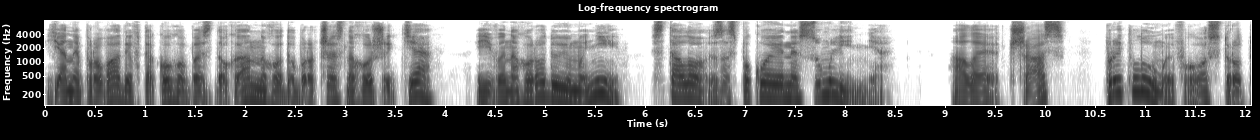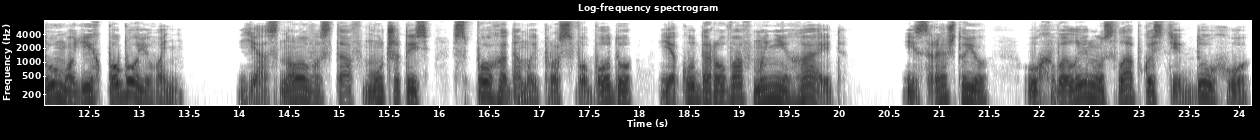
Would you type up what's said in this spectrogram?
я не провадив такого бездоганного доброчесного життя, і винагородою мені стало заспокоєне сумління, але час притлумив гостроту моїх побоювань. Я знову став мучитись спогадами про свободу, яку дарував мені гайд, і, зрештою, у хвилину слабкості духу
